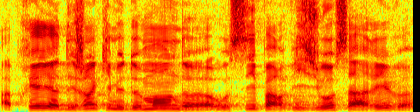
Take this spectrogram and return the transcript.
Après, il y a des gens qui me demandent aussi par visio, ça arrive.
